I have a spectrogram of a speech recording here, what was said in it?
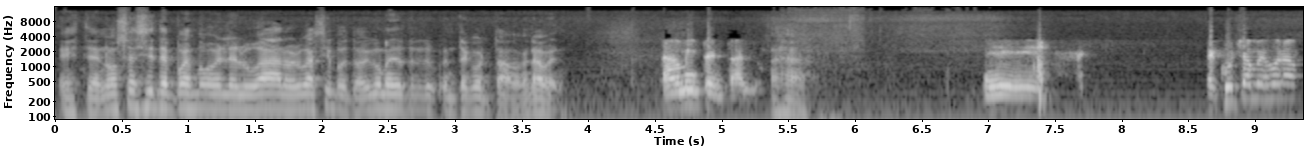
Este, no sé si te puedes mover de lugar o algo así, pero te oigo medio entrecortado. Ven a ver. Déjame intentarlo. Ajá. Eh, escucha mejor ahora?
